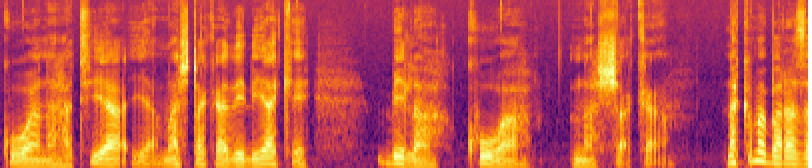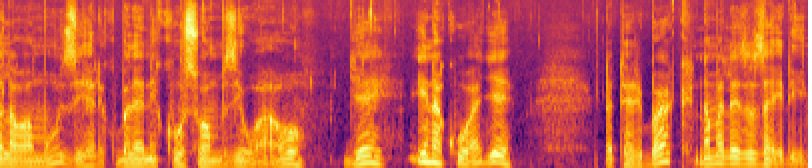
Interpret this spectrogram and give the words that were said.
kuwa na hatia ya mashtaka dhidi yake bila kuwa na shaka. Na kama baraza la waamuzi halikubaliani kuhusu uamuzi wao, je, inakuwaje? Daktari Burke na maelezo zaidi.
